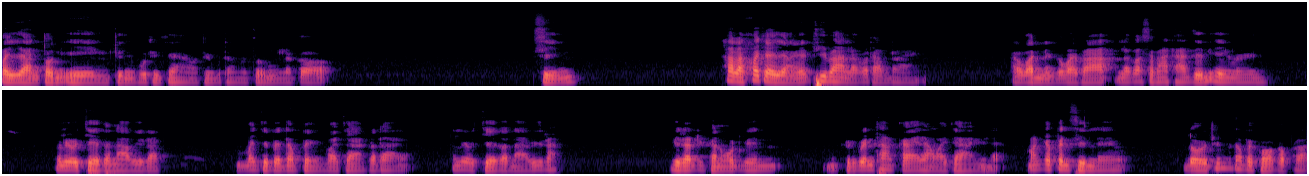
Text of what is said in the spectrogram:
ไปยานตนเองถึงพระพุทธเจ้าถึงพระธรรมตรงแล้วก็ศีลถ้าเราเข้าใจอย่างนี้ที่บ้านเราก็ทำได้วันหนึ่งก็ไหว้พระ แล้วก็สมาทานศีลเองเลยเรียกว่าเจตนาวิรัตไม่จะเป็นต้องเป็นบาจาก็ได้เรียกว่าเจตนาวิรัตวิรัตคือการงดเว้นคือเว้นทางกายทางวาจานี่แหละมันก็เป็นศีลแล้ว โดยที่ไม่ต้องไปขอกับพระ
